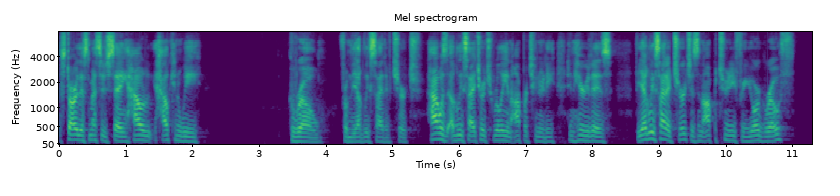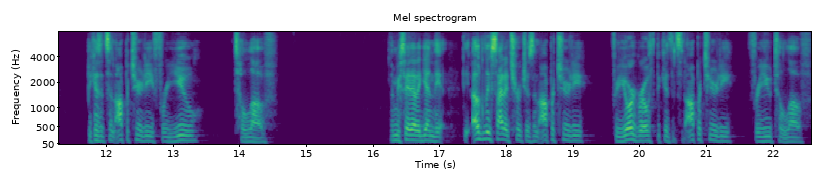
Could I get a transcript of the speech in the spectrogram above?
started this message saying, how, how can we grow from the ugly side of church. How is ugly side church really an opportunity? And here it is. The ugly side of church is an opportunity for your growth because it's an opportunity for you to love. Let me say that again. The, the ugly side of church is an opportunity for your growth because it's an opportunity for you to love.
